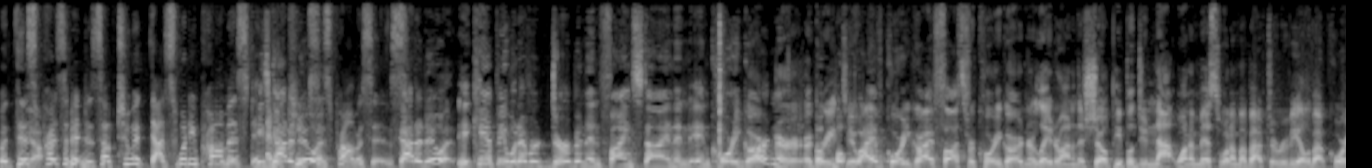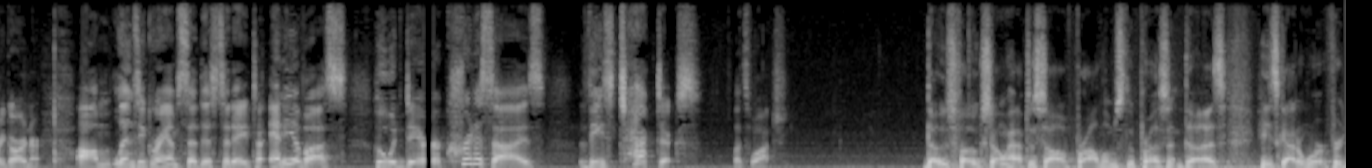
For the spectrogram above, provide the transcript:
but this Yeah. president is up to it. That's what he promised. He's and got to he do it. his promises. Got to do it. It can't be whatever Durbin and Feinstein and, and Cory Gardner agreed but- to. I have Cory. I have thoughts for Cory Gardner later on in the show. People do not want to miss what I'm about to reveal about Cory Gardner. Um, Lindsey Graham said this today to any of us who would dare criticize these tactics. Let's watch. Those folks don't have to solve problems. The president does. He's got to work for,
